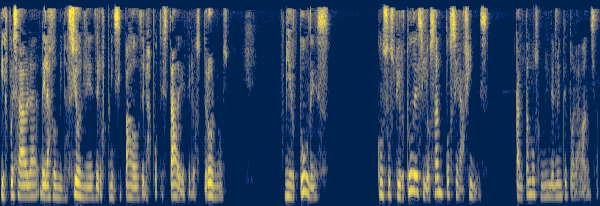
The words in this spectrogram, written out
Y después habla de las dominaciones, de los principados, de las potestades, de los tronos, virtudes, con sus virtudes y los santos serafines. Cantamos humildemente tu alabanza.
